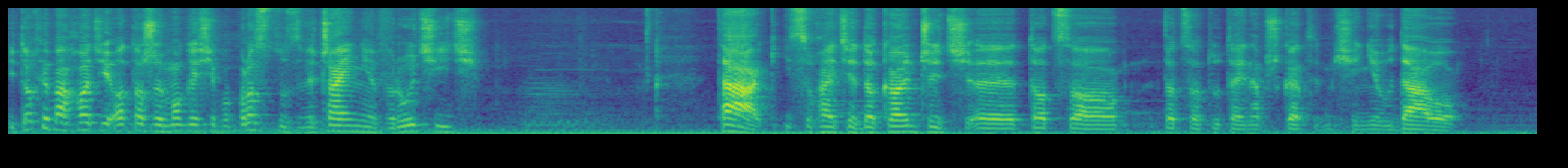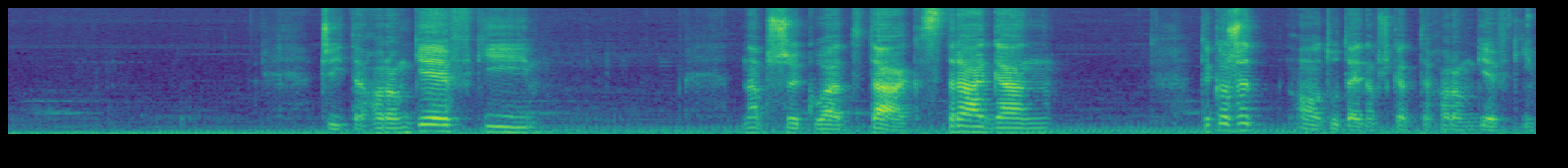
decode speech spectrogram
I to chyba chodzi o to, że mogę się po prostu zwyczajnie wrócić tak, i słuchajcie, dokończyć e, to, co, to, co tutaj na przykład mi się nie udało. Czyli te chorągiewki, na przykład, tak, stragan. Tylko, że, o, tutaj na przykład te chorągiewki.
